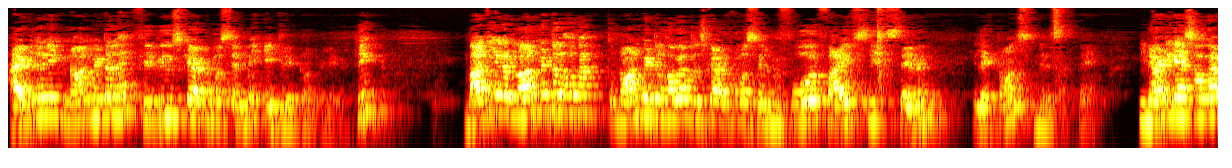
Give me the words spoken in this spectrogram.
हाइड्रोजन एक नॉन मेटल है, फिर भी उसके आउटरमोस्ट सेल में एक इलेक्ट्रॉन मिलेगा, ठीक? बाकी अगर नॉन मेटल होगा तो नॉन मेटल होगा तो उसके आउटरमोस्ट सेल में four five six seven electrons मिल सकते हैं. इनर्ट गैस होगा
